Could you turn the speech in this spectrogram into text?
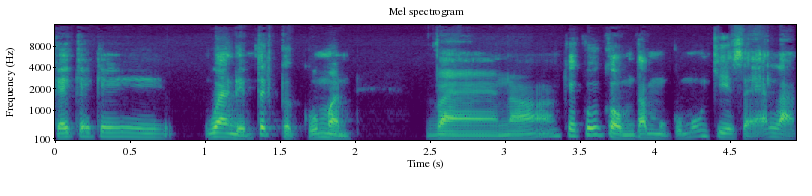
cái cái cái quan điểm tích cực của mình. Và nó cái cuối cùng tâm cũng muốn chia sẻ là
